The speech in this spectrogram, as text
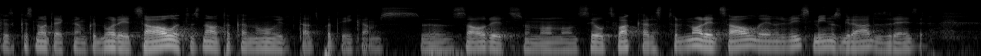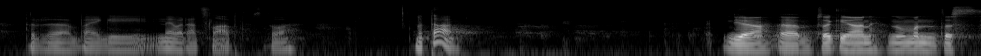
kas, kas notiek, piemēram, kad noriet saule, tas nav tā, ka, nu, ir tāds patīkams uh, saulrietis un, un, un silts vakars. Tur noriet saule ir viss mīnus grādu uzreiz. Ir. Tur uh, baigi nevar atslābt uz to. Nu tā, Jā, um, saka, Jāni, nu, man tas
